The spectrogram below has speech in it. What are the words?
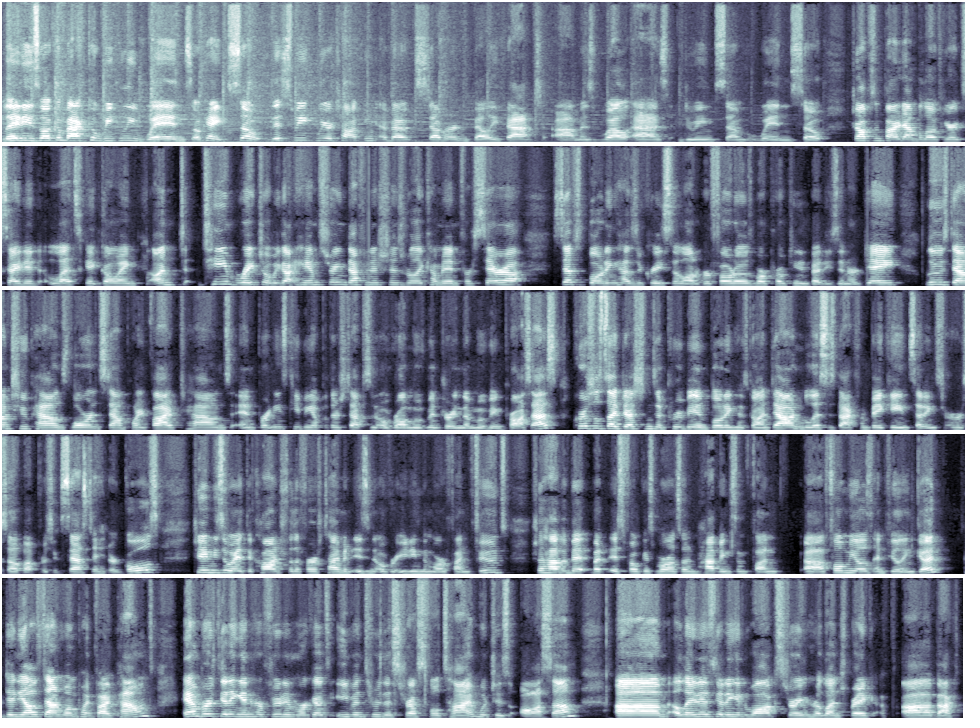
Ladies, welcome back to Weekly Wins. Okay, so this week we are talking about stubborn belly fat um, as well as doing some wins. So drop some fire down below if you're excited. Let's get going. On t- Team Rachel, we got hamstring definition is really coming in for Sarah. Steph's bloating has decreased in a lot of her photos, more protein and veggies in her day. Lou's down two pounds, Lauren's down 0.5 pounds, and Brittany's keeping up with her steps and overall movement during the moving process. Crystal's digestion's improving and bloating has gone down. Melissa's back from baking, setting herself up for success to hit her goals. Jamie's away at the cottage for the first time and isn't overeating the more fun foods. She'll have a bit, but is focused more on having some fun uh, full meals and feeling good. Danielle's down 1.5 pounds. Amber's getting in her food and workouts even through this stressful time, which is awesome. Um, Elena is getting in walks during her lunch break, uh, back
